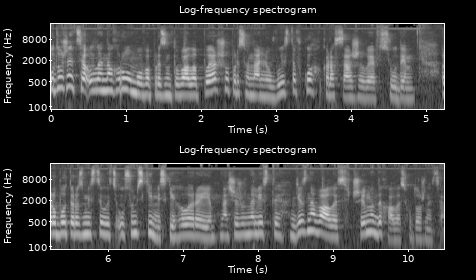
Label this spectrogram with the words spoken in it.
Художниця Олена Громова презентувала першу персональну виставку Краса живе всюди. Роботи розмістились у Сумській міській галереї. Наші журналісти дізнавались, чим надихалась художниця.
